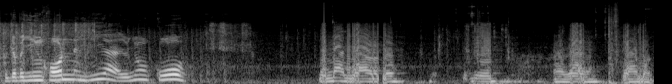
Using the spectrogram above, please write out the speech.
กูจะไปยิงคนไอ้เหี้ยอยู่ยุ่งกับกูเป็นบ้านยาวเลยดูอะไรยาวหมด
